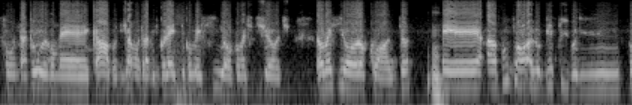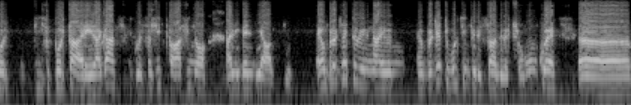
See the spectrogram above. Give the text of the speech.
fondatore, come capo, diciamo tra virgolette, come CEO, come si dice oggi, come CEO Rocco Hunt, mm. e appunto ha l'obiettivo di, di, supportare i ragazzi di questa città fino a livelli alti. È un progetto, che, è un progetto molto interessante perché comunque uh,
